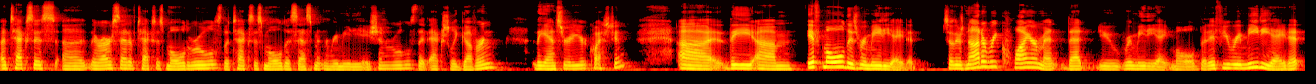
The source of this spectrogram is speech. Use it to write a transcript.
a Texas, uh, there are a set of Texas mold rules, the Texas Mold Assessment and Remediation Rules that actually govern the answer to your question. Uh, the um, if mold is remediated, so there's not a requirement that you remediate mold, but if you remediate it,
